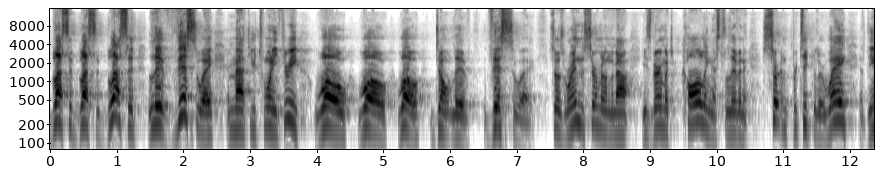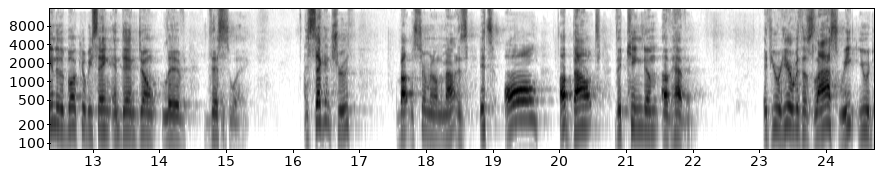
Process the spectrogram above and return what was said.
Blessed, blessed, blessed, live this way. In Matthew 23, woe, woe, woe, don't live this way. So, as we're in the Sermon on the Mount, he's very much calling us to live in a certain particular way. At the end of the book, he'll be saying, And then don't live this way. The second truth about the Sermon on the Mount is it's all about the kingdom of heaven. If you were here with us last week, you would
